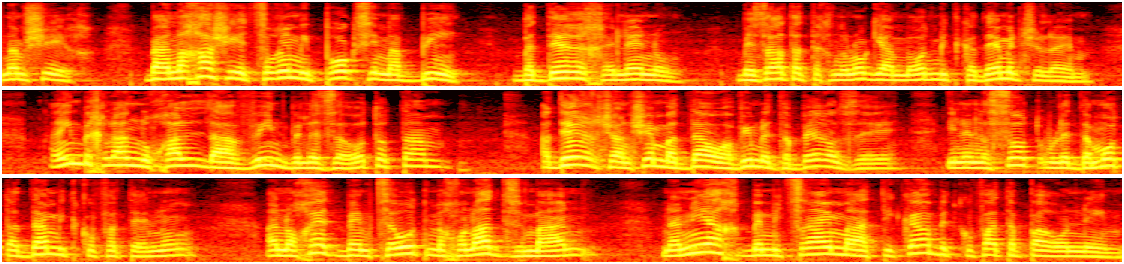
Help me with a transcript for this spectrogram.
נמשיך. בהנחה שיצורים מפרוקסימה B בדרך אלינו בעזרת הטכנולוגיה המאוד מתקדמת שלהם, האם בכלל נוכל להבין ולזהות אותם? הדרך שאנשי מדע אוהבים לדבר על זה היא לנסות ולדמות אדם מתקופתנו הנוחת באמצעות מכונת זמן נניח במצרים העתיקה בתקופת הפרעונים.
